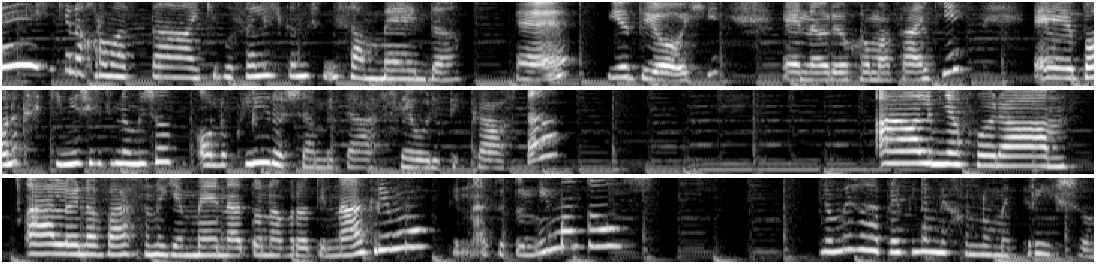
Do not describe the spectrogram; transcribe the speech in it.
Έχει και ένα χρωματάκι που θα έλεγε κανείς είναι σαμέντα. Ε, γιατί όχι, ένα ωραίο χρωματάκι. Ε, πάω να ξεκινήσω γιατί νομίζω ολοκλήρωσα με τα θεωρητικά αυτά. Άλλη μια φορά, άλλο ένα βάστανο για μένα το να βρω την άκρη μου, την άκρη του νήματος. Νομίζω θα πρέπει να με χρονομετρήσω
